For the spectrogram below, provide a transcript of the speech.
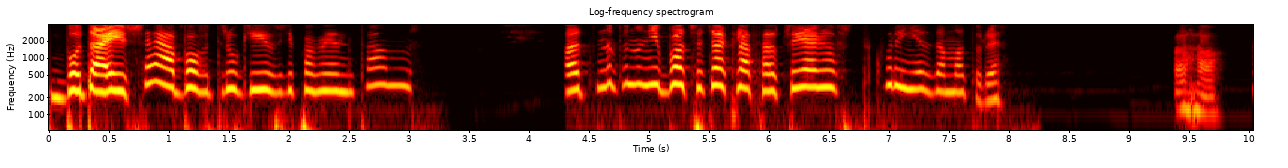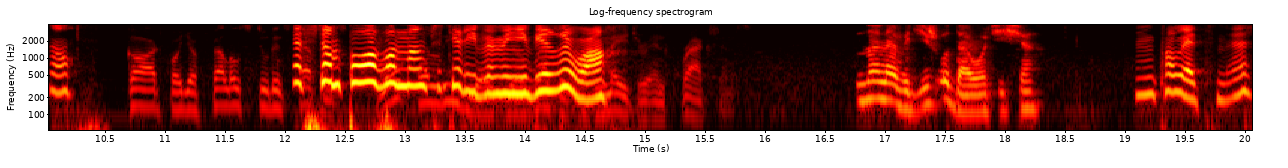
bodajże, albo w drugiej, już nie pamiętam. Ale to na pewno nie była trzecia klasa, czy ja już skóry nie zdam matury. aha. No. Zresztą połowa nauczycieli we alleviate mnie nie wierzyła. No ale widzisz, udało ci się. Mm, Powiedzmy.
